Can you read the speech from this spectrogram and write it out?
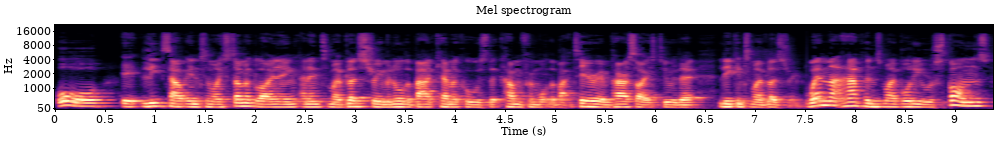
or it leaks out into my stomach lining and into my bloodstream and all the bad chemicals that come from what the bacteria and parasites do with it leak into my bloodstream. When that happens, my body responds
